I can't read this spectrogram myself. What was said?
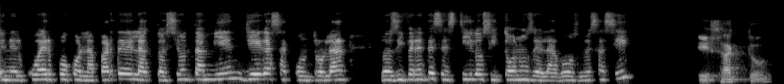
en el cuerpo con la parte de la actuación, también llegas a controlar los diferentes estilos y tonos de la voz, ¿no es así? Exacto.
